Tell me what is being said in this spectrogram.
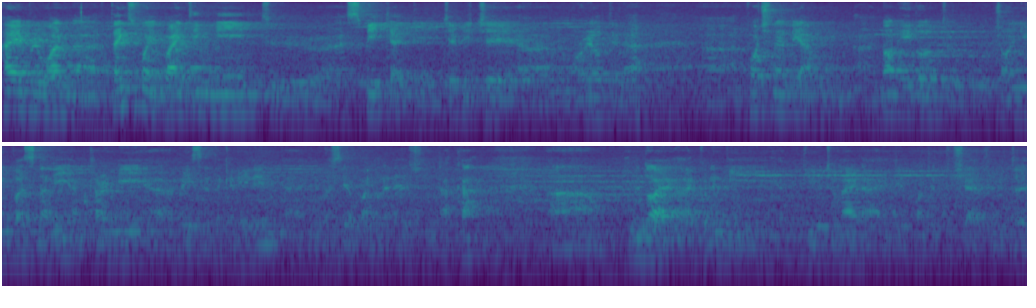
Hi everyone, uh, thanks for inviting me to uh, speak at the JBJ uh, Memorial Dinner. Uh, unfortunately, I'm uh, not able to join you personally. I'm currently uh, based at the Canadian University of Bangladesh in Dhaka. Um, even though I, I couldn't be with you tonight, I did wanted to share a few, the,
